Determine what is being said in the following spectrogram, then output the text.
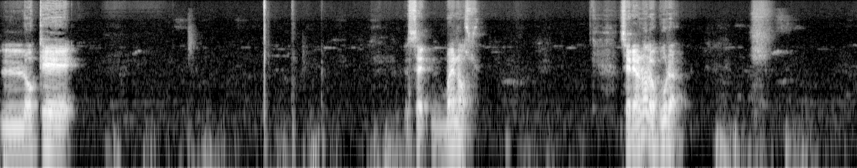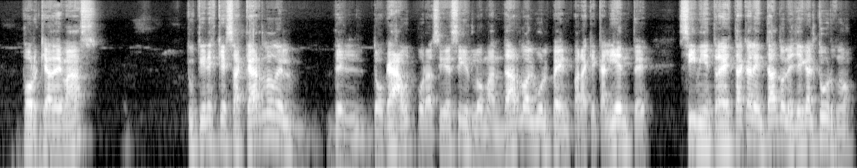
Lo que bueno, sería una locura. Porque además, tú tienes que sacarlo del, del dogout, por así decirlo, mandarlo al bullpen para que caliente si mientras está calentando le llega el turno,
